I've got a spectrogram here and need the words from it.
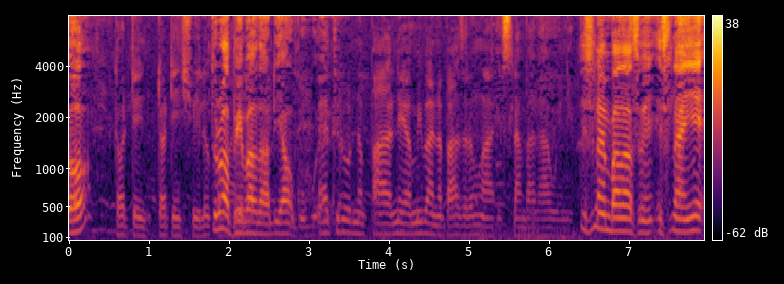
တော့ တော့တင်တော့တင်ရွှေလို့သူတို့ကဘယ်ဘာသာတရားကိုကိုယ်အဲသူတို့နှစ်ပါးနဲ့မိဘနှစ်ပါးစလုံးကအစ္စလမ်ဘာသာဝင်နေပါအစ္စလမ်ဘာသာဆိုရင်အစ္စလမ်ရဲ့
